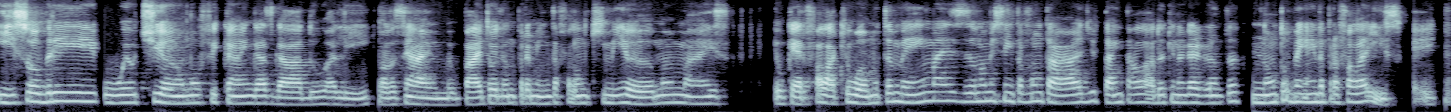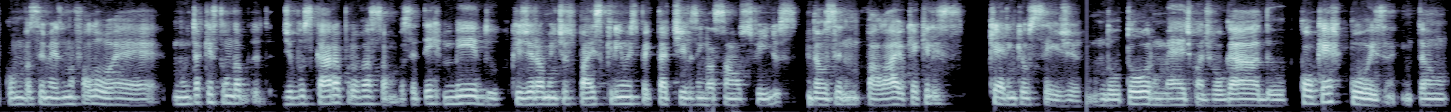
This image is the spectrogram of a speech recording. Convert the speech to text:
e sobre o eu te amo ficar engasgado ali. Fala assim, ah, meu pai tá olhando para mim, tá falando que me ama, mas eu quero falar que eu amo também, mas eu não me sinto à vontade, tá entalado aqui na garganta, não tô bem ainda para falar isso. E como você mesma falou, é muita questão da, de buscar aprovação, você ter medo, porque geralmente os pais criam expectativas em relação aos filhos, então você não fala, ah, o que é que eles querem que eu seja? Um doutor, um médico, um advogado, qualquer coisa. Então,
